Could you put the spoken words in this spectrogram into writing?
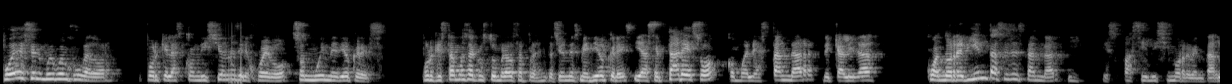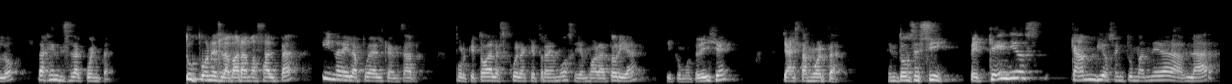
Puede ser muy buen jugador porque las condiciones del juego son muy mediocres porque estamos acostumbrados a presentaciones mediocres y aceptar eso como el estándar de calidad. Cuando revientas ese estándar, y es facilísimo reventarlo, la gente se da cuenta. Tú pones la vara más alta y nadie la puede alcanzar, porque toda la escuela que traemos se llama oratoria y como te dije, ya está muerta. Entonces sí, pequeños cambios en tu manera de hablar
